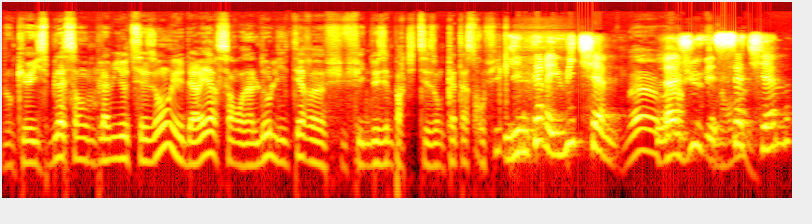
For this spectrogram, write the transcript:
Donc euh, il se blesse en plein milieu de saison et derrière, sans Ronaldo, l'Inter euh, fait une deuxième partie de saison catastrophique. L'Inter est huitième. Ouais, La voilà, Juve est septième.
